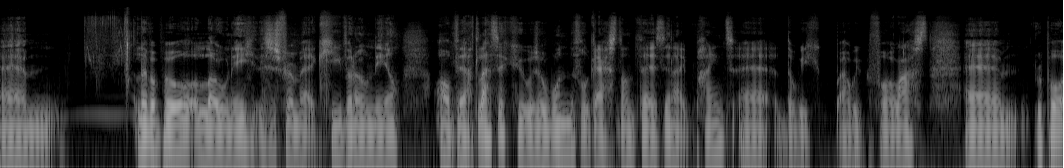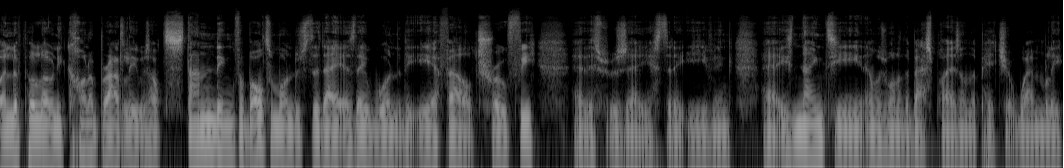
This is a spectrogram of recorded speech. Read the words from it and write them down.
Um, Liverpool loanee. This is from uh, Caoimhe O'Neill of the Athletic, who was a wonderful guest on Thursday Night Pint uh, the week a week before last. Um, reporting Liverpool loanee Conor Bradley was outstanding for Bolton Wanderers today as they won the EFL Trophy. Uh, this was uh, yesterday evening. Uh, he's 19 and was one of the best players on the pitch at Wembley.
